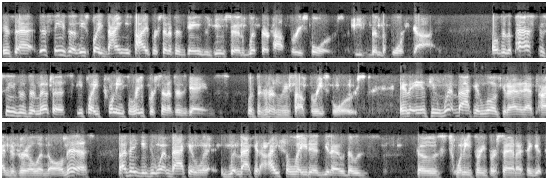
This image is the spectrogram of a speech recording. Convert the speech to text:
Is that this season he's played 95% of his games in Houston with their top three scorers. He's been the fourth guy. Over the past two seasons in Memphis, he played 23% of his games with the Grizzlies' top three scorers. And if you went back and looked, and I didn't have time to drill into all this, but I think if you went back and went back and isolated, you know, those those 23%, I think it's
